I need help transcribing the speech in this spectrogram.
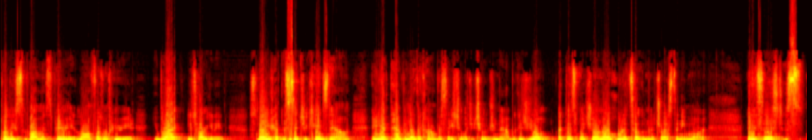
Police departments, period. Law enforcement, period. You're black, you're targeted. So now you have to sit your kids down and you have to have another conversation with your children now because you don't, at this point, you don't know who to tell them to trust anymore. It's, it's just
